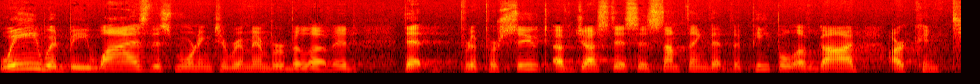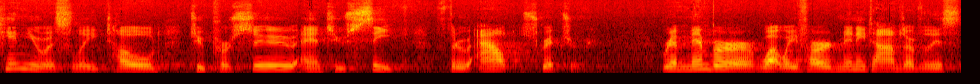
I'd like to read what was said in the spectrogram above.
We would be wise this morning to remember, beloved, that the pursuit of justice is something that the people of God are continuously told to pursue and to seek throughout Scripture. Remember what we've heard many times over this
